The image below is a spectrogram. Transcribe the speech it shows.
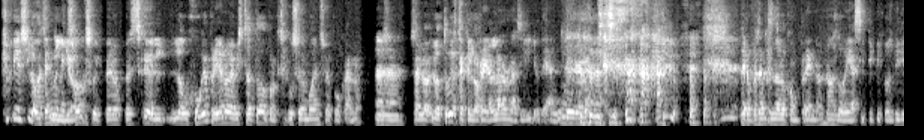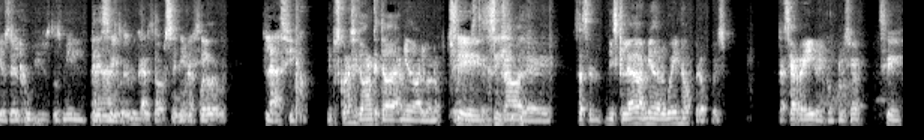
Creo que yo sí lo tengo en. Xbox, güey, pero pues es que lo jugué, pero ya lo había visto todo porque se puso de moda en su época, ¿no? Ajá. O sea, lo, lo tuve hasta que lo regalaron así, yo de ah, De verdad. Pero pues antes no lo compré, ¿no? No lo veía así típicos vídeos del Rubius 2013, Ajá. güey, 14, ni me acuerdo, güey. Clásico. Y pues con ese cabrón que te va a dar miedo algo, ¿no? Sí, Este, sí. de. O sea, se, dice que le daba miedo al güey, ¿no? Pero pues te hacía reír en conclusión. Sí.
